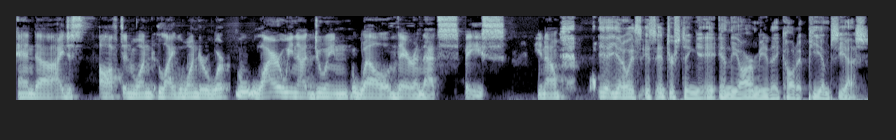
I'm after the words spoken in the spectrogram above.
And uh, i just often wonder like wonder where, why are we not doing well there in that space you know yeah, you know it's it's interesting in the army they called it PMCS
